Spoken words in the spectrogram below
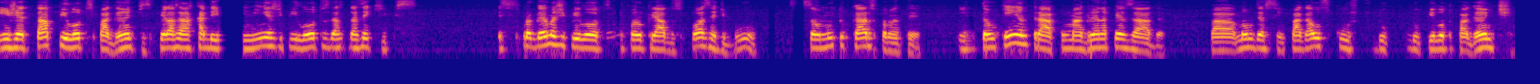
Injetar pilotos pagantes pelas academias de pilotos das, das equipes. Esses programas de pilotos que foram criados pós-Red Bull são muito caros para manter. Então, quem entrar com uma grana pesada, para, vamos dizer assim, pagar os custos do, do piloto pagante,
